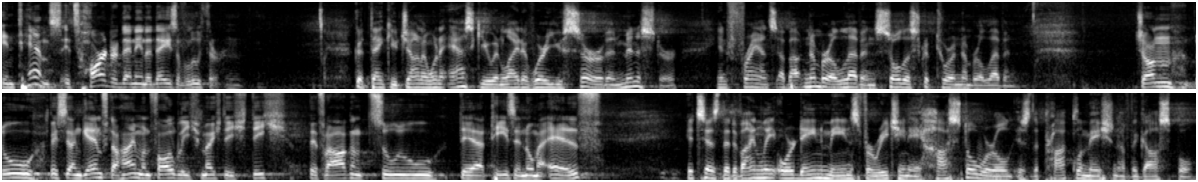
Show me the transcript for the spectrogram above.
intense. It's harder than in the days of Luther. Mm. Good, thank you. John, I want to ask you, in light of where you serve and minister in France, about number 11, Sola Scriptura number 11. John, du bist ja in Genf daheim und folglich möchte ich dich befragen zu der These Nummer 11. It says the divinely ordained means for reaching a hostile world is the proclamation of the gospel,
